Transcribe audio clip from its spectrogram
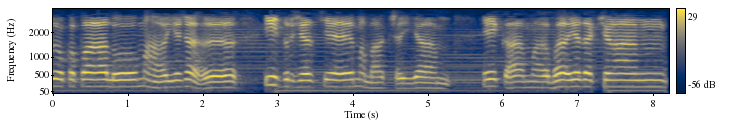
लोकपालो महायशः ईदृशस्य ममाक्षय्याम् एकामभयदक्षिणाम्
